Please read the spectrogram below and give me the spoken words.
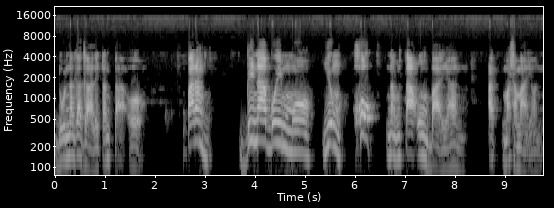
doon nagagalit ang tao parang binaboy mo yung hope ng taong bayan at masama yon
